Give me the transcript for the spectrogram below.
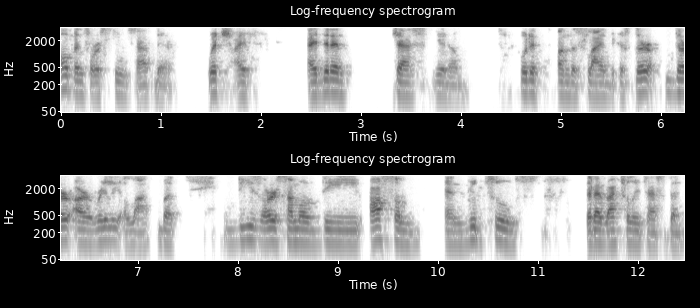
open source tools out there, which I I didn't just you know put it on the slide because there there are really a lot but these are some of the awesome and good tools that I've actually tested.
